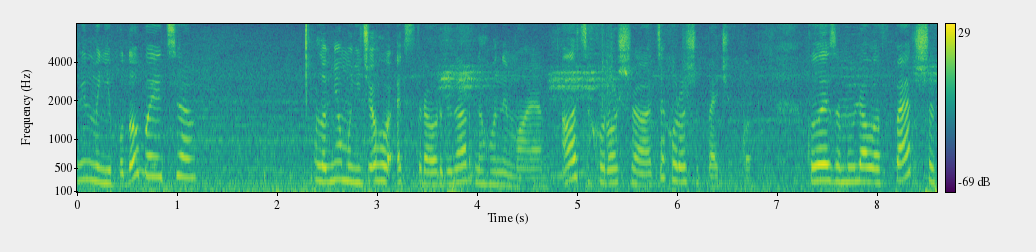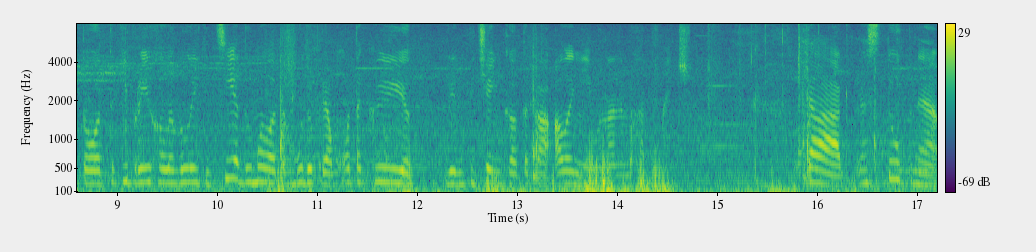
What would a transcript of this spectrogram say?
Він мені подобається. але в ньому нічого екстраординарного немає. Але це хороша, це хороше печивко. Коли я замовляла вперше, то такі приїхали великі ці, я думала, там буде прям отакий, блін, печенька така, але ні, вона набагато менша. Так, наступне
